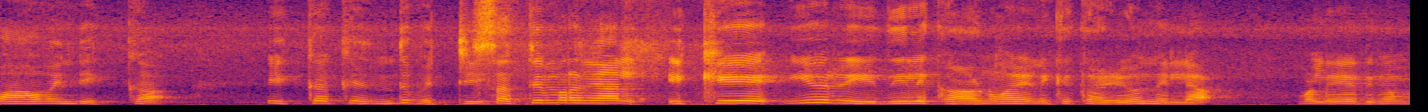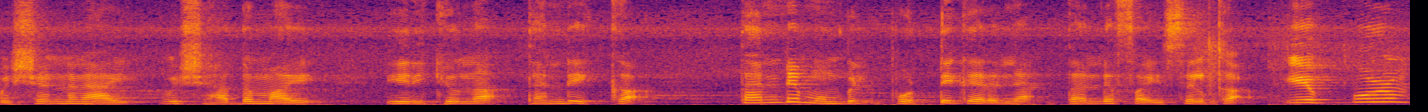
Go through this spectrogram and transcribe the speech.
പാവന്റെ ഇക്ക. ഇക്കക്ക് എന്ത് പറ്റി? സത്യം പറഞ്ഞാൽ ഇക്കയെ ഈ ഒരു രീതിയിൽ കാണുവാൻ എനിക്ക് കഴിയുന്നില്ല. വളരെയധികം വിഷണ്ണനായി വിഷാദമായി ഇരിക്കുന്ന തന്റെ ഇക്ക തന്റെ മുമ്പിൽ പൊട്ടിക്കരഞ്ഞ തന്റെ ഫൈസൽക്ക. എപ്പോഴും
